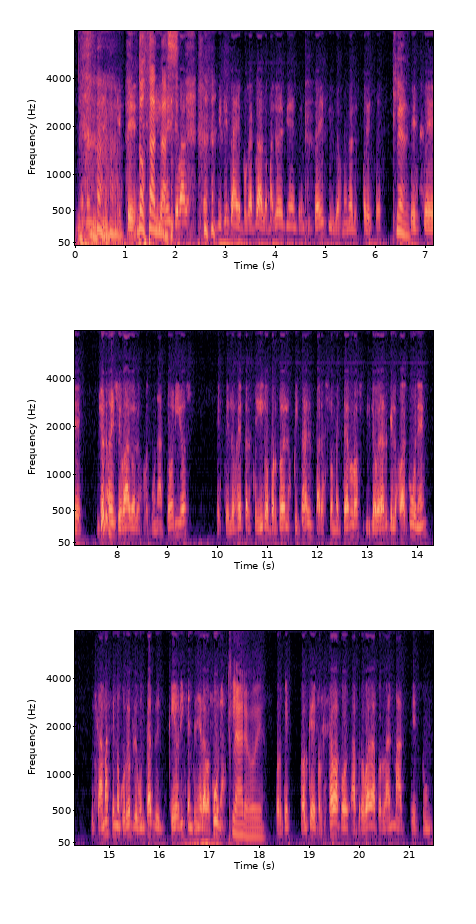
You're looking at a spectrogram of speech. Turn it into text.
este, dos tandas. en distintas épocas, claro, los mayores tienen 36 y los menores 13. Claro. Este, yo los he llevado a los vacunatorios, este, los he perseguido por todo el hospital para someterlos y lograr que los vacunen, y jamás se me ocurrió preguntar de qué origen tenía la vacuna. Claro, obvio. ¿Por qué? ¿Por qué? Porque estaba aprobada por la ANMAT, que es un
